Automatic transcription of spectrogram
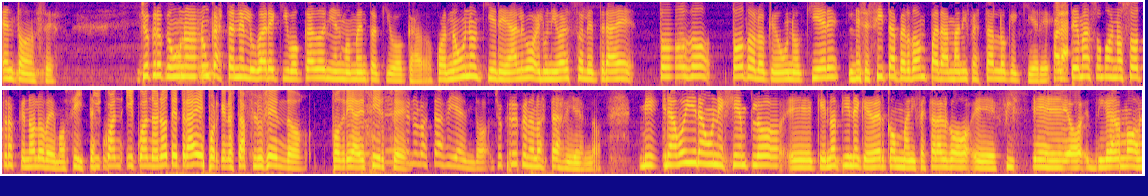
Entonces, yo creo que uno nunca está en el lugar equivocado ni en el momento equivocado. Cuando uno quiere algo, el universo le trae todo, todo lo que uno quiere, necesita, perdón, para manifestar lo que quiere. El tema somos nosotros que no lo vemos. Sí, y, y cuando no te trae es porque no está fluyendo, podría decirse. Yo creo que no lo estás viendo, yo creo que no lo estás viendo. Mira, voy a ir a un ejemplo eh, que no tiene que ver con manifestar algo, eh, eh, digamos,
